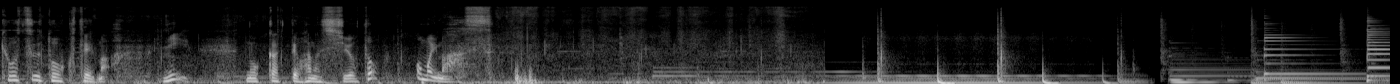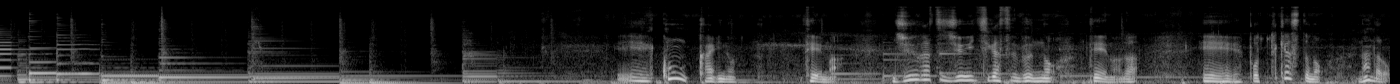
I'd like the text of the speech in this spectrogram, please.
共通トークテーマに乗っかってお話ししようと思います。今回のテーマ10月11月分のテーマが、えー、ポッドキャストのなんだろう、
